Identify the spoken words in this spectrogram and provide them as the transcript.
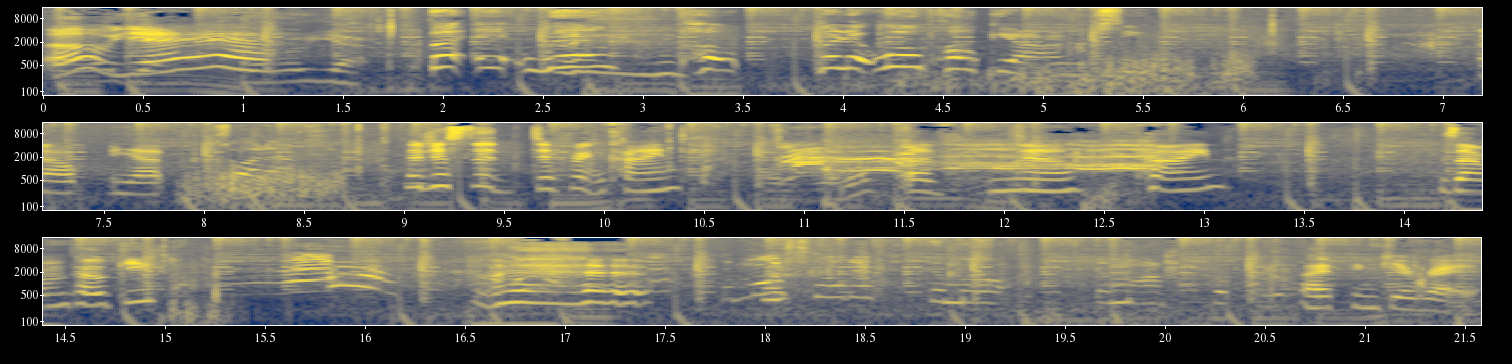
Oh yeah. Oh, yeah. Oh, yeah. But it will poke. But it will poke you on your seat. Oh yep. Sort of. They're just a different kind ah! of no pine. Is that one pokey? Ah! The more shorter, the more, the more poke. I think you're right.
